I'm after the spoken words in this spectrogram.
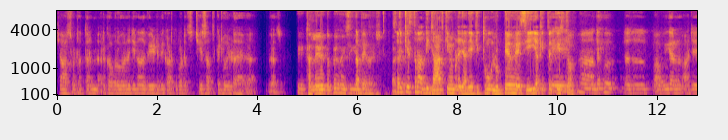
478 ਰਿਕਵਰ ਹੋਏ ਨੇ ਜਿਨ੍ਹਾਂ ਦਾ weight ਵੀ ਘੱਟ ਤੋਂ ਘੱਟ 6-7 ਕਿਲੋ ਜਿਹੜਾ ਹੈਗਾ। ਇਹ ਥੱਲੇ ਦੱਬੇ ਹੋਏ ਸੀ ਦੱਬੇ ਹੋਏ ਸੀ। ਸਰ ਕਿਸ ਤਰ੍ਹਾਂ ਅੱਗੇ ਜਾਂਚ ਕਿਵੇਂ ਬੜੀ ਜਾ ਰਹੀ ਹੈ? ਕਿੱਥੋਂ ਲੁੱਟੇ ਹੋਏ ਸੀ ਜਾਂ ਕਿੱਥੇ ਕਿਸ ਤਰ੍ਹਾਂ? ਹਾਂ ਦੇਖੋ ਵੀ ਆਰ ਅਜੇ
